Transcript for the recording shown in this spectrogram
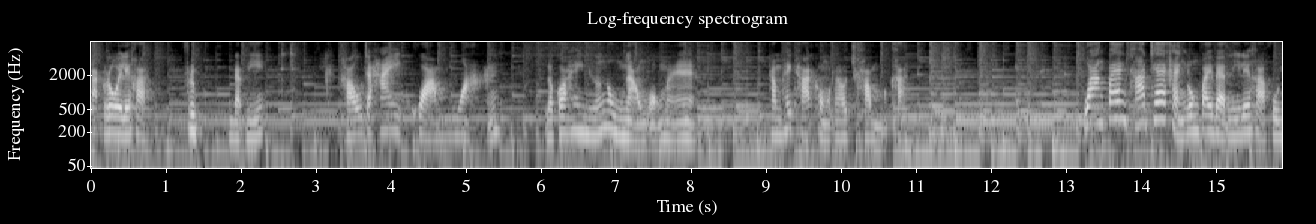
ตักโรยเลยค่ะฟรึบแบบนี้ เขาจะให้ความหวาน แล้วก็ให้เนื้อเงาเงาออกมาทำให้ทาร์ตของเราฉ่ำค่ะ วางแป้งทาร์ตแช่แข็งลงไปแบบนี้เลยค่ะคุณ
